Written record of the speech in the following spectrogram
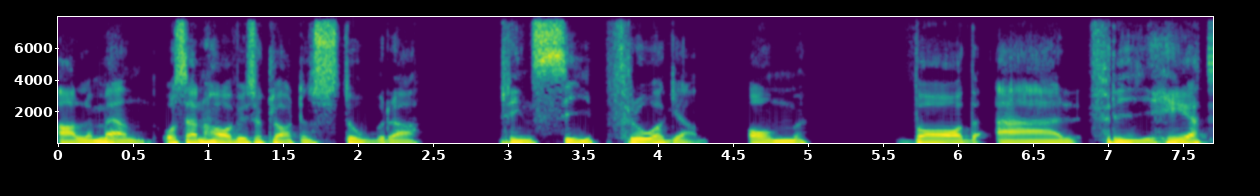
allmänt. Och Sen har vi såklart den stora principfrågan om vad är frihet?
